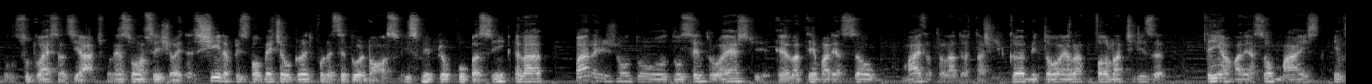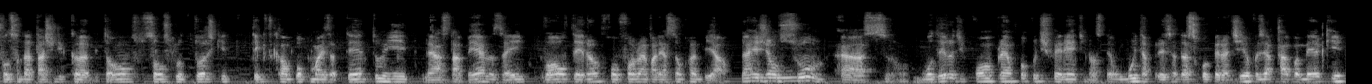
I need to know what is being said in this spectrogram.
do sudoeste asiático, né? São as regiões da China, principalmente, é o grande fornecedor nosso. Isso me preocupa, sim. Ela para a região do, do centro-oeste, ela tem variação mais atrelada à taxa de câmbio, então ela volatiliza tem a variação mais em função da taxa de câmbio. Então, são os produtores que tem que ficar um pouco mais atento e né, as tabelas aí vão alterando conforme a variação cambial. Na região sul, as, o modelo de compra é um pouco diferente. Nós temos muita presença das cooperativas e acaba meio que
